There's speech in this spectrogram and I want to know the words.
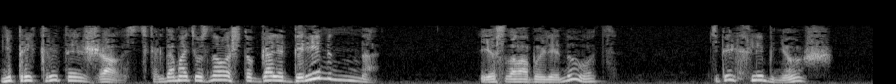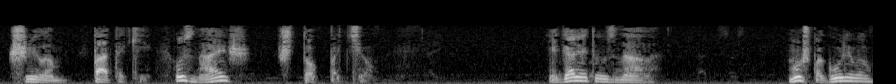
неприкрытая жалость. Когда мать узнала, что Галя беременна, ее слова были «ну вот, теперь хлебнешь шилом патоки, узнаешь, что почем». И Галя это узнала. Муж погуливал,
